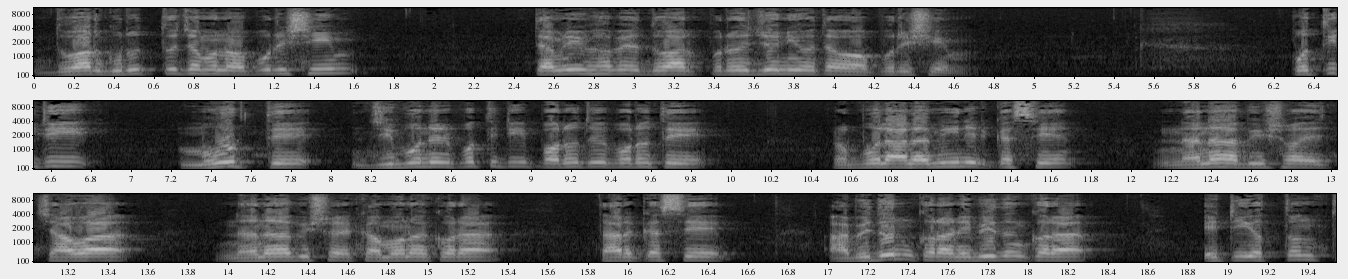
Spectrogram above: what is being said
দোয়ার গুরুত্ব যেমন অপরিসীম, তেমনিভাবে দোয়ার প্রয়োজনীয়তাও অপরিসীম। প্রতিটি মুহূর্তে, জীবনের প্রতিটি পরতে পরতে রব্বুল আলমিনের কাছে নানা বিষয়ে চাওয়া, নানা বিষয়ে কামনা করা, তার কাছে আবেদন করা, নিবেদন করা, এটি অত্যন্ত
